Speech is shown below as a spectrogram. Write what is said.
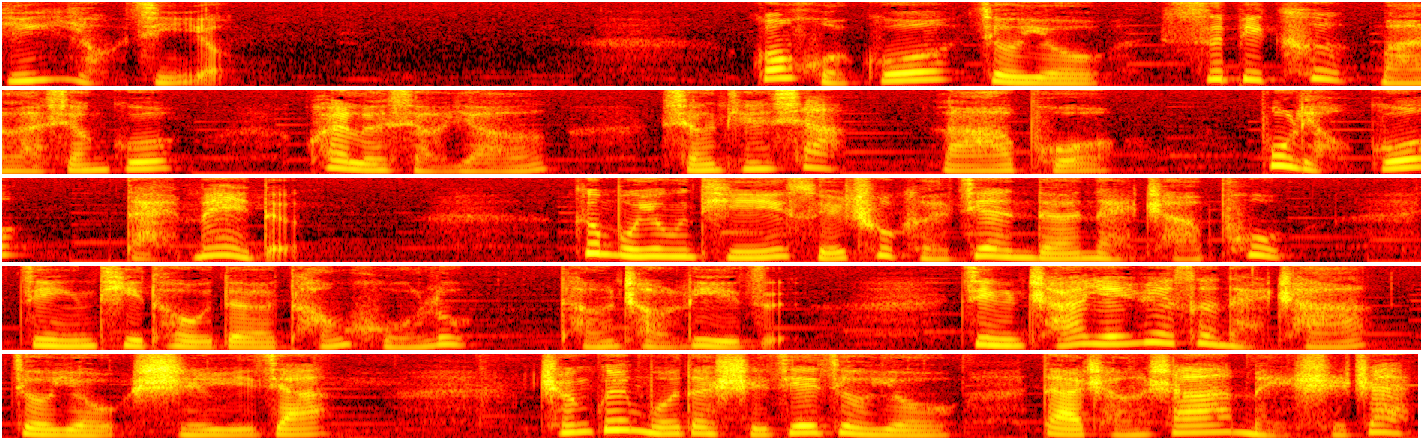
应有尽有。光火锅就有斯必克麻辣香锅、快乐小羊、香天下、辣阿婆、不了锅、傣妹等，更不用提随处可见的奶茶铺，晶莹剔透的糖葫芦、糖炒栗子。仅茶颜悦色奶茶就有十余家，成规模的食街就有大长沙美食寨、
